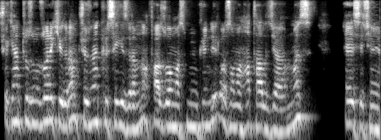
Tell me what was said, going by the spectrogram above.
Çöken tuzumuz 12 gram, çözünen 48 gramdan fazla olması mümkün değil. O zaman hatalı cevabımız E seçeneği.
